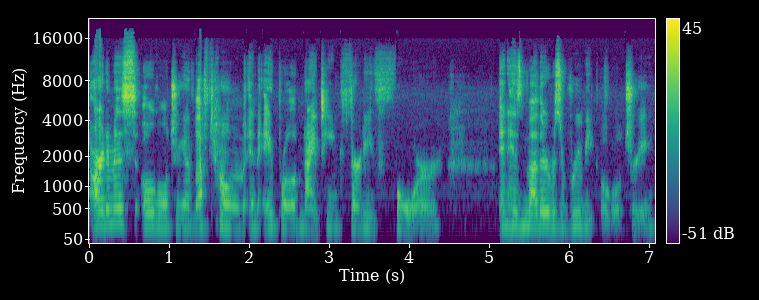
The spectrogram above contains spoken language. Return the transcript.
Artemus Ogletree, had left home in April of 1934, and his mother was Ruby Ogletree.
